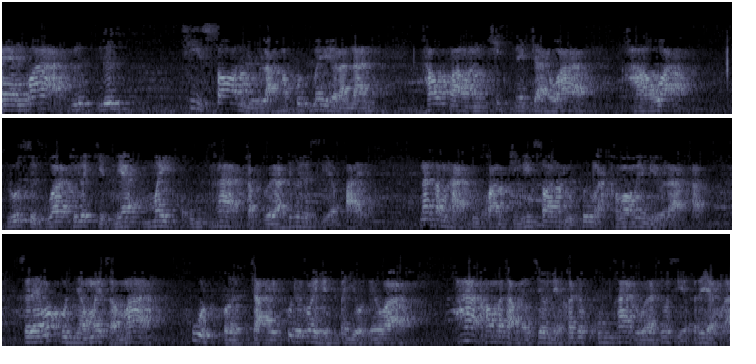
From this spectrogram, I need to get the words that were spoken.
ดงว่าลึกๆที่ซ่อนอยู่หลังคำพูดไม่มีเวลานั้น เขากำลังคิดในใจว่าเขาอะรู้สึกว่าธุรกิจเนี้ยไม่คุ้มค่ากับเวลาที่เขาจะเสียไป นั่นต่างหากคือความจริงที่ซ่อนอยู่เบื้องหลังคำว่าไม่มีเวลาครับ แสดงว่าคุณยังไม่สามารถพูดเปิดใจพูดให้เขาเห็นประโยชน์ได้ว่า ถ้าเขามาทำแอนเจลเนี่ยเขาจะคุ้มค่ากับเวลาที่เขาเสียไปได้อย่างไร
